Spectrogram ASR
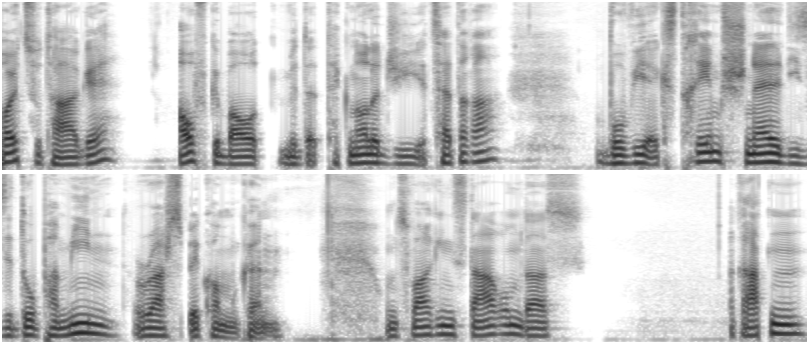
heutzutage aufgebaut mit der Technology etc., wo wir extrem schnell diese Dopamin-Rushs bekommen können. Und zwar ging es darum, dass Ratten,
